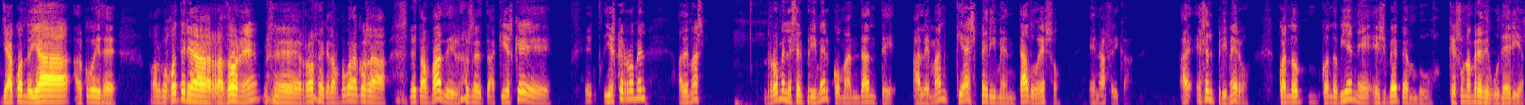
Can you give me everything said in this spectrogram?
Ya cuando ya Alcobo dice, a lo mejor tenía razón, ¿eh? eh Rommel, que tampoco la cosa es tan fácil. No aquí es que. eh, Y es que Rommel, además, Rommel es el primer comandante alemán que ha experimentado eso en África. Ah, Es el primero. Cuando, cuando viene Schweppenburg, que es un hombre de Guderian,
